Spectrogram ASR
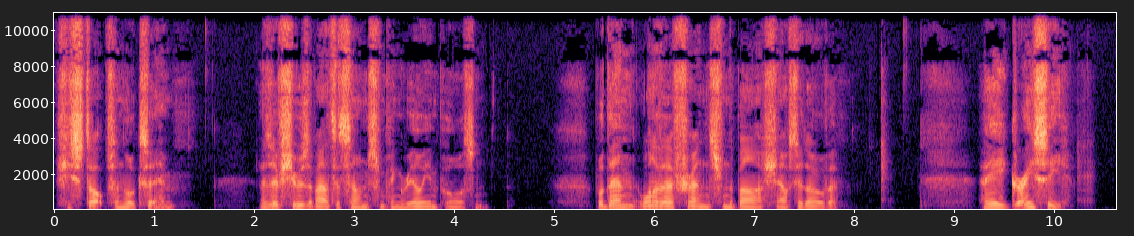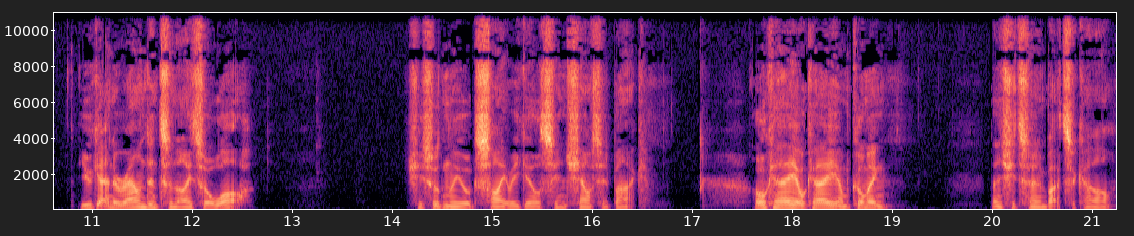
She stopped and looked at him as if she was about to tell him something really important. But then one of her friends from the bar shouted over, Hey, Gracie, you getting around in tonight or what? She suddenly looked slightly guilty and shouted back, Okay, okay, I'm coming. Then she turned back to Carl.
